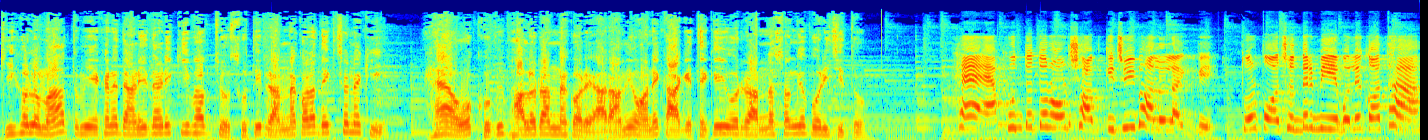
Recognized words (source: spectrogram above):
কি হলো মা? তুমি এখানে দাঁড়িয়ে দাঁড়িয়ে কি ভাবছ? সুতির রান্না করা দেখছ নাকি? হ্যাঁ ও খুবই ভালো রান্না করে আর আমি অনেক আগে থেকেই ওর রান্নার সঙ্গে পরিচিত। হ্যাঁ এখন তো তোর ওর সব কিছুই ভালো লাগবে। তোর পছন্দের মেয়ে বলে কথা।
